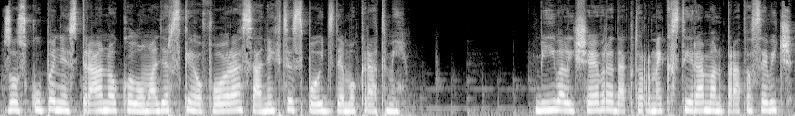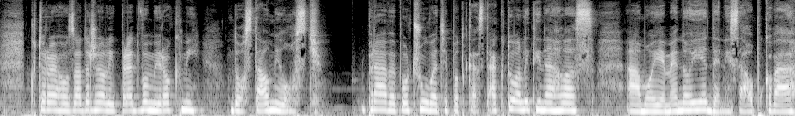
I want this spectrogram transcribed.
Zo skúpenie strán okolo Maďarského fóra sa nechce spojiť s demokratmi. Bývalý šéf-redaktor Nexty Raman Pratasevič, ktorého zadržali pred dvomi rokmi, dostal milosť. Práve počúvate podcast Aktuality na hlas a moje meno je Denisa Hopková.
